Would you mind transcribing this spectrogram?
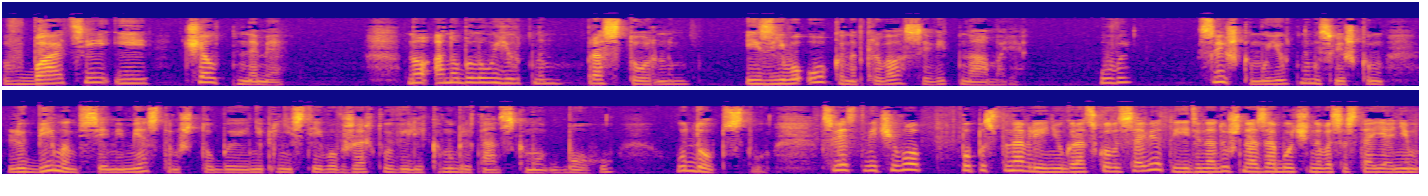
в Бати и Челтнеме, но оно было уютным, просторным, и из его окон открывался вид на море. Увы, слишком уютным и слишком любимым всеми местом, чтобы не принести его в жертву великому британскому богу, удобству, вследствие чего по постановлению городского совета, единодушно озабоченного состоянием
